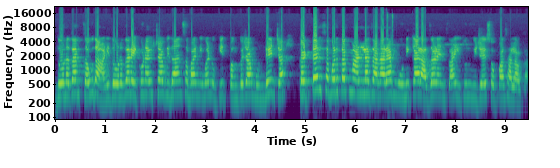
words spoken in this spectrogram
दोन हजार चौदा आणि दोन हजार एकोणावीसच्या विधानसभा निवडणुकीत पंकजा मुंडेंच्या कट्टर समर्थक मानल्या जाणाऱ्या मोनिका राजळ यांचा इथून विजय सोपा झाला होता.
